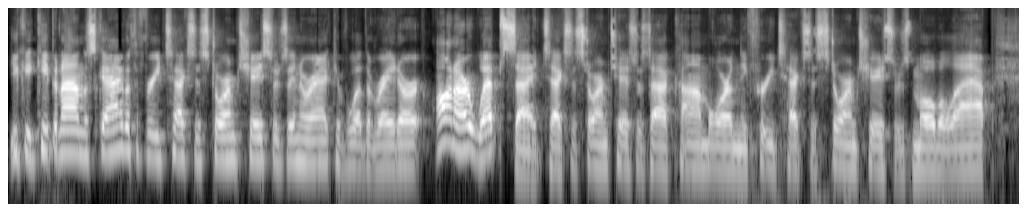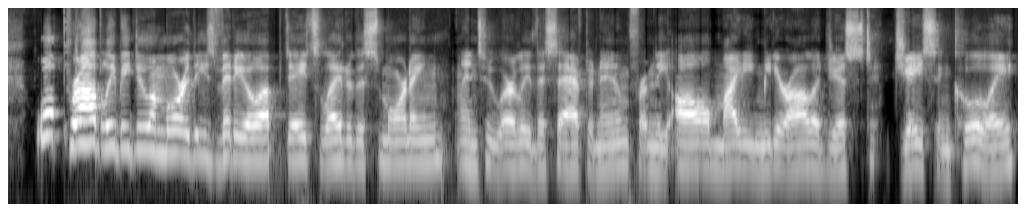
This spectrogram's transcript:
You can keep an eye on the sky with the free Texas Storm Chasers interactive weather radar on our website, texasstormchasers.com, or in the free Texas Storm Chasers mobile app. We'll probably be doing more of these video updates later this morning into early this afternoon from the almighty meteorologist Jason Cooley.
